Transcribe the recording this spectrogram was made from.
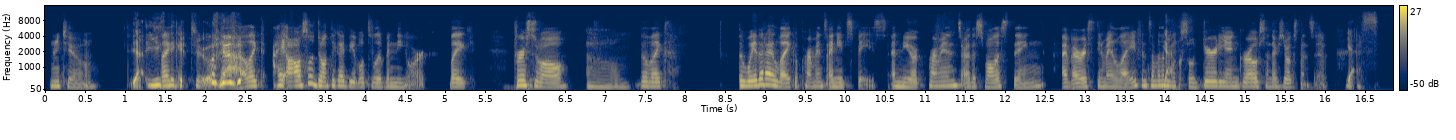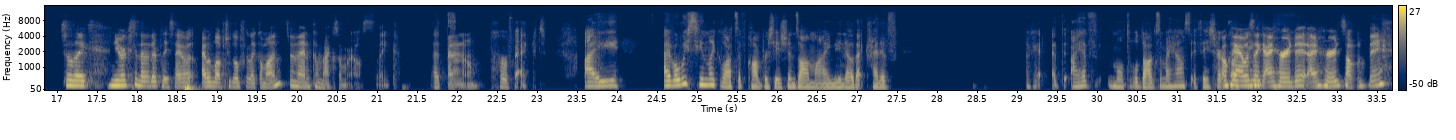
Me too. Yeah, you Like, think it too. Yeah. like I also don't think I'd be able to live in New York. Like, first of all, um, the like the way that I like apartments, I need space. And New York apartments are the smallest thing I've ever seen in my life. And some of them look so dirty and gross and they're so expensive. yes. So like New York's another place I would- I would love to go for like a month and then come back somewhere else. Like, That's I don't know. perfect. I I've always seen like lots of conversations online, you know, that kind of okay. I have multiple dogs in my house. If they start, Okay, I was like, I heard it. I heard something.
